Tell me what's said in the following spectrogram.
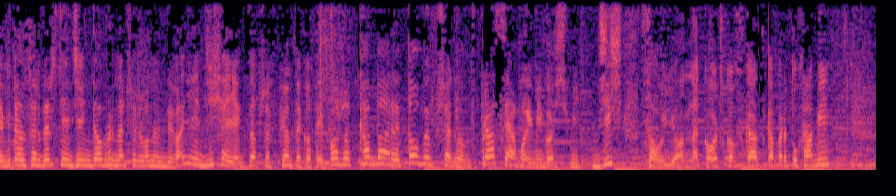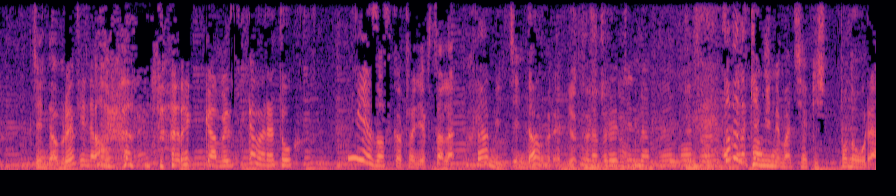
E, Witam serdecznie, dzień dobry na Czerwonym Dywanie. Dzisiaj, jak zawsze w piątek o tej porze, kabaretowy przegląd prasy, a moimi gośćmi dziś są Joanna Kołaczkowska z kabaretu Hrabi. Dzień dobry. Dzień dobry. Oraz Darek Kawy z kabaretu nie zaskoczenie wcale. Hrabi, dzień dobry. Ja też Dobry, dzień dobry. dzień dobry. Co dobry. wy takie miny macie jakieś ponure?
